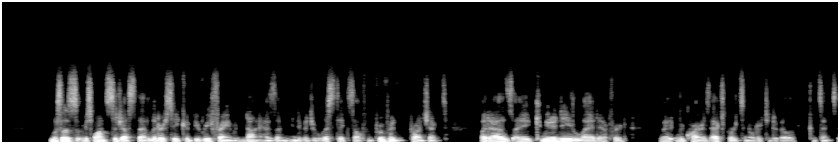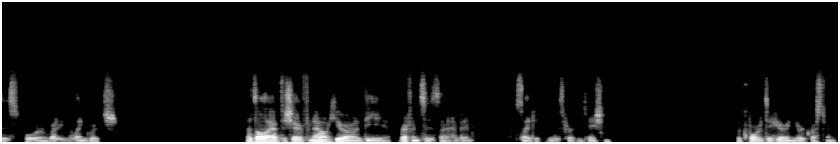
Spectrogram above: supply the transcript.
Musa's response suggests that literacy could be reframed not as an individualistic self-improvement project, but as a community-led effort that requires experts in order to develop consensus for writing the language. That's all I have to share for now. Here are the references that have been cited in this presentation. Look forward to hearing your questions.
